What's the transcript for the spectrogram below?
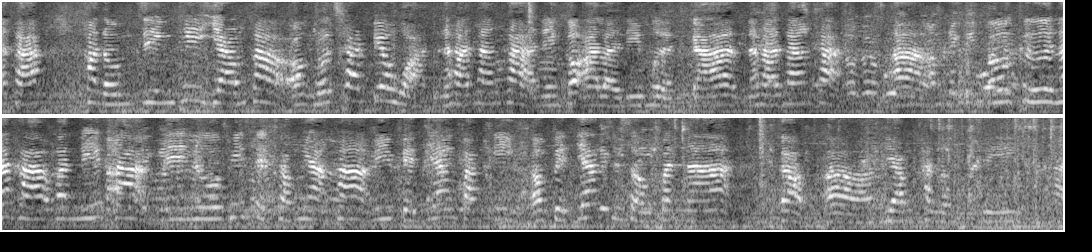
นะคะ ขนมจีนที่ยำค่ะ ออกรสชาติเปรี้ยวหวานนะคะท่านค่ะนนี่ก็อร่อยดีเหมือนกันนะคะท่านค่ะอ่าก็คือนะคะ วันนี้ค่ะ เมนูพิเศษสองอย่างค่ะ มีเป็ดย่างปักกิ่งเอาเป็ดย่าง 12 ปันนา กับยำขนมจีนค่ะ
